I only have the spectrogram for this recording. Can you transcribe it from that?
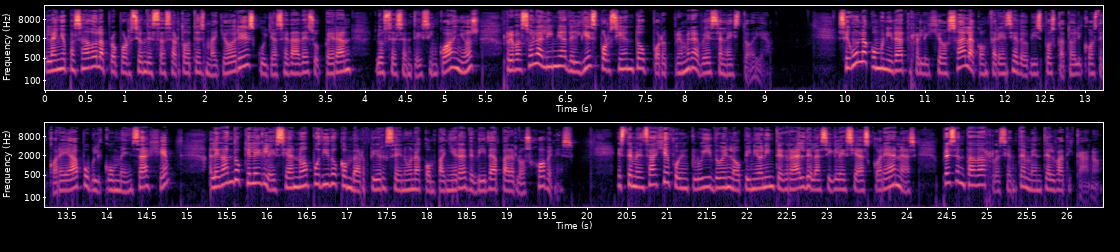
El año pasado, la proporción de sacerdotes mayores cuyas edades superan los 65 años rebasó la línea del 10% por primera vez en la historia. Según la comunidad religiosa, la Conferencia de Obispos Católicos de Corea publicó un mensaje alegando que la Iglesia no ha podido convertirse en una compañera de vida para los jóvenes. Este mensaje fue incluido en la opinión integral de las iglesias coreanas, presentada recientemente al Vaticano.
